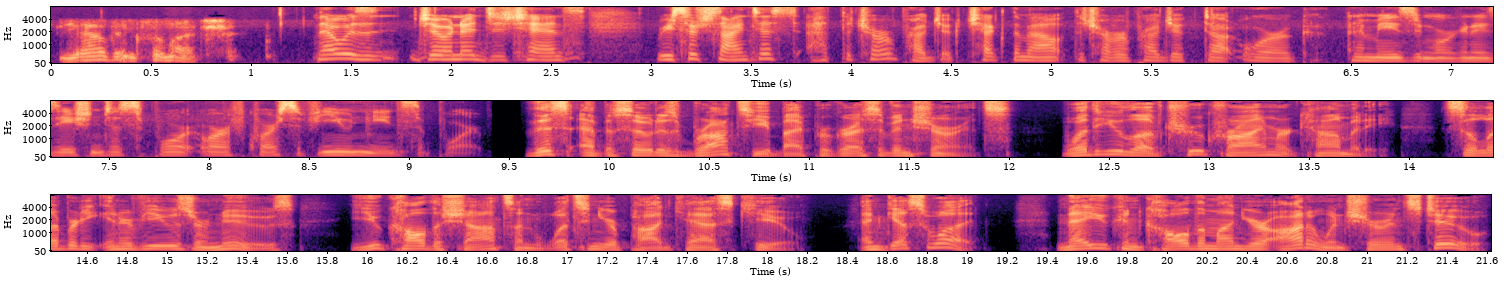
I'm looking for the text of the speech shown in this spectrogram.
Yeah, thanks so much. That was Jonah DeChants, research scientist at the Trevor Project. Check them out, thetrevorproject.org, an amazing organization to support, or, of course, if you need support. This episode is brought to you by Progressive Insurance. Whether you love true crime or comedy, celebrity interviews or news, you call the shots on what's in your podcast queue. And guess what? Now you can call them on your auto insurance too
